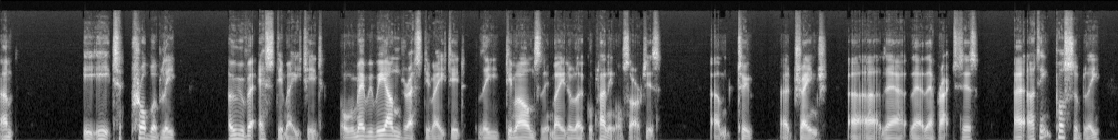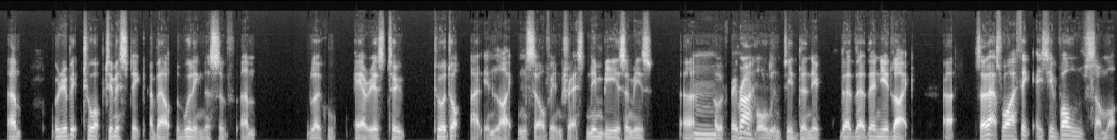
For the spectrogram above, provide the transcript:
Um, it, it probably overestimated, or maybe we underestimated the demands that it made of local planning authorities um, to uh, change uh, uh, their, their their practices. Uh, I think possibly um, we're a bit too optimistic about the willingness of um, local areas to to adopt that enlightened self-interest. NIMBYism is, uh, Mm, I'm afraid, right. more limited than you than you'd like. Uh, so that's why I think it's evolved somewhat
